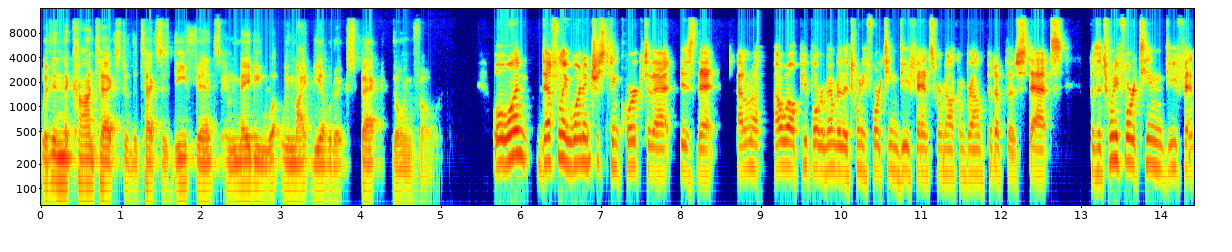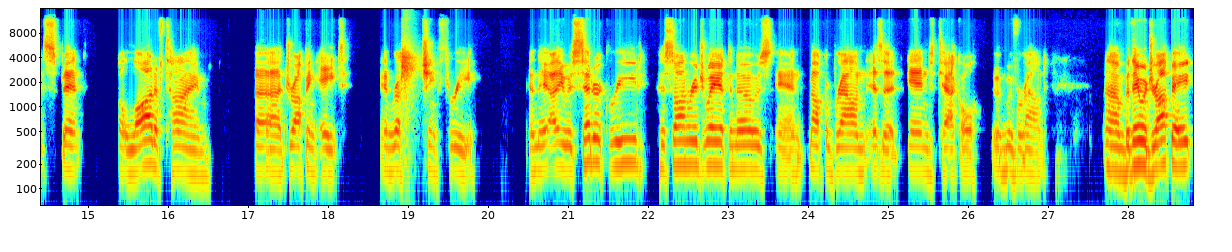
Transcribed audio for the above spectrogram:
within the context of the Texas defense and maybe what we might be able to expect going forward? Well, one definitely one interesting quirk to that is that I don't know how well people remember the 2014 defense where Malcom Brown put up those stats, but the 2014 defense spent a lot of time uh, dropping eight and rushing three. And they, it was Cedric Reed, Hassan Ridgeway at the nose, and Malcom Brown as an end tackle. It would move around. Um, but they would drop eight.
